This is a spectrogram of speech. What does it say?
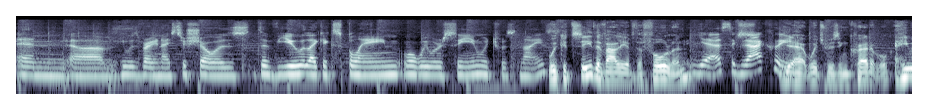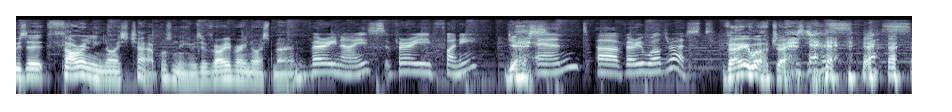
and um, he was very nice to show us the view, like explain what we were seeing, which was nice. We could see the Valley of the Fallen. yes, exactly. Yeah, which was incredible. He was a thoroughly nice chap, wasn't he? He was a very, very nice man. Very nice, very funny, Yes. and uh, very well dressed. very well dressed. Yes, yes.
